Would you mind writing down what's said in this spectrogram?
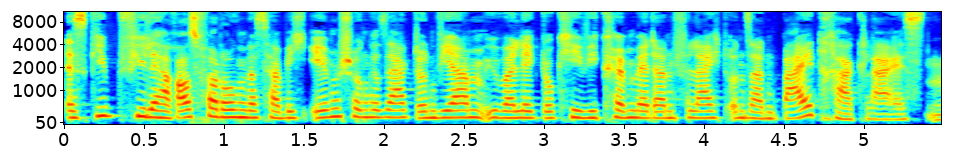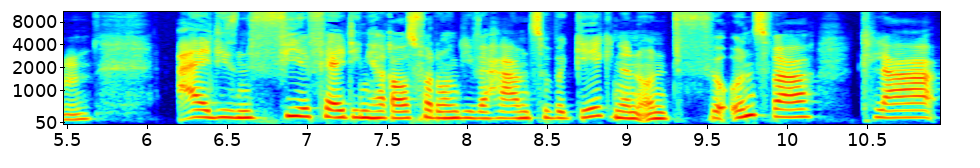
es gibt viele Herausforderungen, das habe ich eben schon gesagt. Und wir haben überlegt, okay, wie können wir dann vielleicht unseren Beitrag leisten, all diesen vielfältigen Herausforderungen, die wir haben, zu begegnen. Und für uns war klar,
